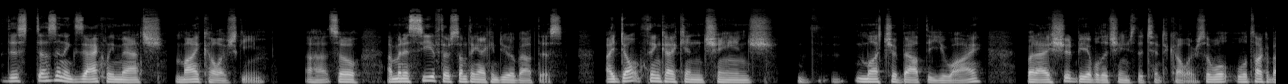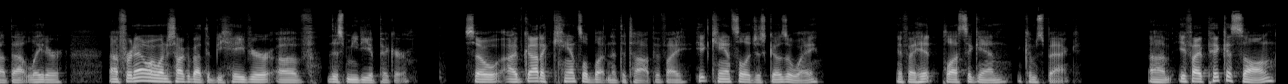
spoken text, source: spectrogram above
this doesn't exactly match my color scheme. Uh, so I'm going to see if there's something I can do about this. I don't think I can change th- much about the UI, but I should be able to change the tint color. So we'll we'll talk about that later. Uh, for now, I want to talk about the behavior of this media picker. So I've got a cancel button at the top. If I hit cancel, it just goes away. If I hit plus again, it comes back. Um, if I pick a song,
